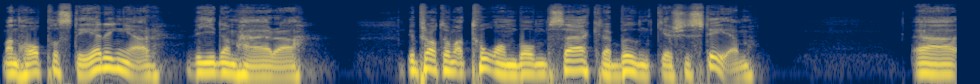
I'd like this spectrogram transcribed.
man har posteringar vid de här eh, vi pratar om atombombsäkra bunkersystem. Eh,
